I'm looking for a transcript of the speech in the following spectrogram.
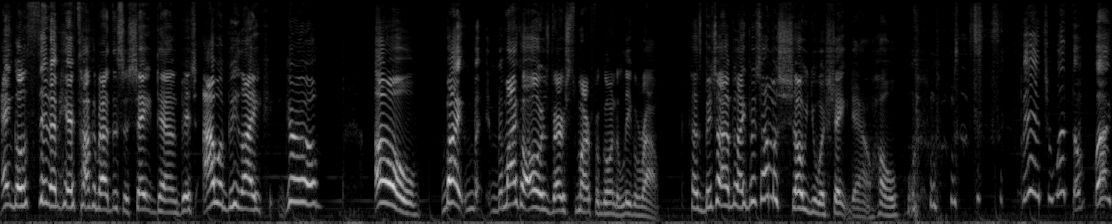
ain't gonna sit up here talking about this a shakedown, bitch. I would be like, girl, oh, Mike, Michael O is very smart for going the legal route. Cause bitch, I'd be like, bitch, I'm gonna show you a shakedown, ho. bitch, what the fuck?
